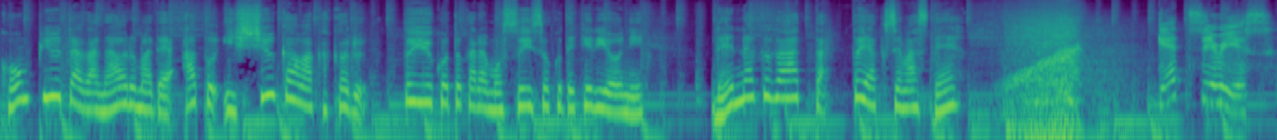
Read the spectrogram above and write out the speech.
コンピュータが治るまであと1週間はかかるということからも推測できるように連絡があったと訳せますね。Get serious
